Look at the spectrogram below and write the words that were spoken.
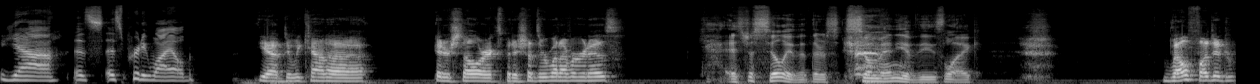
yeah. It's it's pretty wild. Yeah, do we count uh, interstellar expeditions or whatever it is? Yeah, it's just silly that there's so many of these, like, Well-funded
